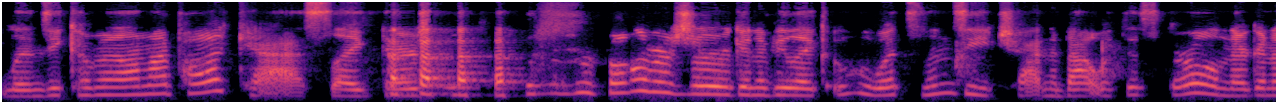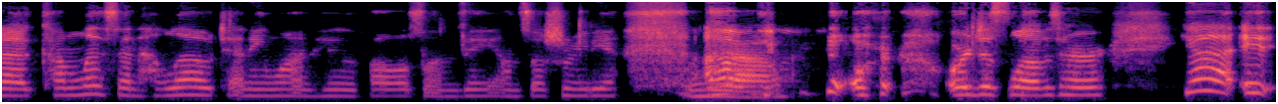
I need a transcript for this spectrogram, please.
Lindsay coming on my podcast, like there's her followers are gonna be like, "Oh, what's Lindsay chatting about with this girl?" And they're gonna come listen. Hello to anyone who follows Lindsay on social media, um, yeah. um, or or just loves her. Yeah, it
